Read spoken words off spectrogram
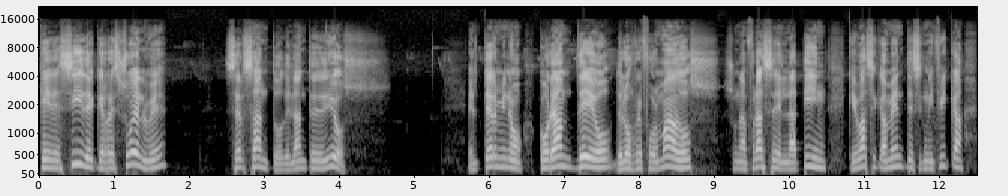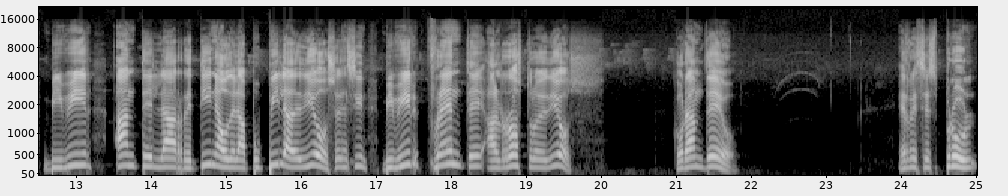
que decide, que resuelve ser santo delante de Dios. El término coram deo de los reformados es una frase en latín que básicamente significa vivir ante la retina o de la pupila de Dios, es decir, vivir frente al rostro de Dios. Coram Deo. R.C. Sproul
